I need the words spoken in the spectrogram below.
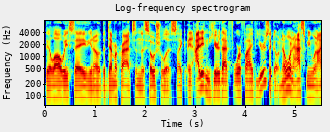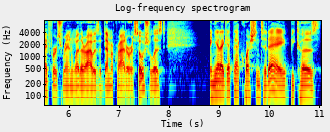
They'll always say, you know, the Democrats and the socialists. Like, I, mean, I didn't hear that four or five years ago. No one asked me when I first ran whether I was a Democrat or a socialist. And yet I get that question today because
